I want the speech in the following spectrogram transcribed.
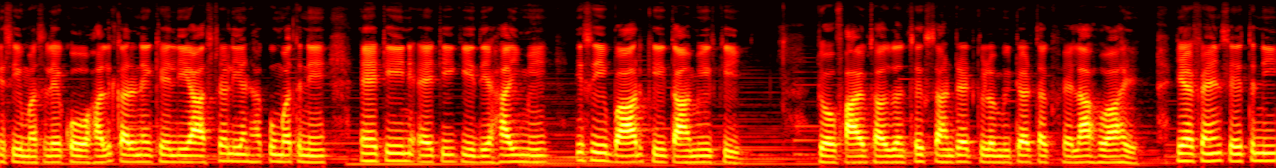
इसी मसले को हल करने के लिए ऑस्ट्रेलियन हुकूमत ने 1880 की दिहाई में इसी बार की तामीर की। जो 5,600 किलोमीटर तक फैला हुआ है। यह फेंस इतनी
